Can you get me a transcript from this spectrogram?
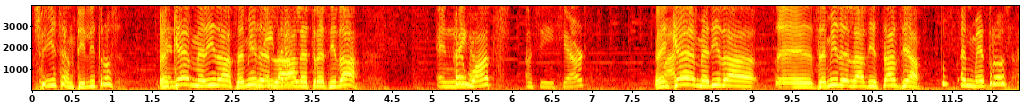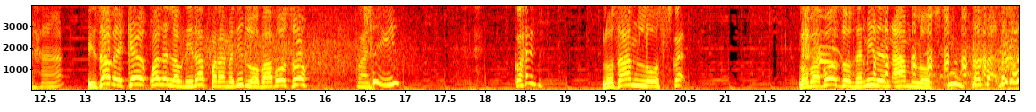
Sí, centímetros. ¿En Cent- qué medida se mide la electricidad? En watts. Así, hertz. ¿En Watts. qué medida eh, se mide la distancia? En metros. Ajá. ¿Y sabe qué? ¿Cuál es la unidad para medirlo, baboso? ¿Cuál? Sí, ¿Cuál? los AMLOS. ¿Cuál? Los babosos se miden AMLOS. No, no, no seas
